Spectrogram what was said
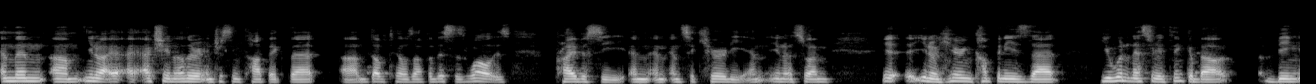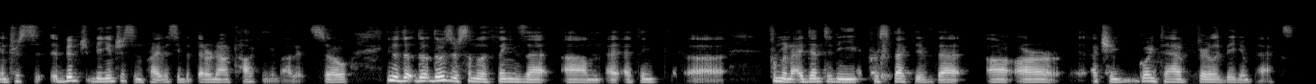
And then, um, you know, I, I, actually another interesting topic that um, dovetails off of this as well is privacy and, and, and security. And, you know, so I'm, you know, hearing companies that you wouldn't necessarily think about being interested being interested in privacy, but that are now talking about it. So, you know, th- th- those are some of the things that um, I, I, think, uh, from an identity perspective, that are, actually going to have fairly big impacts.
